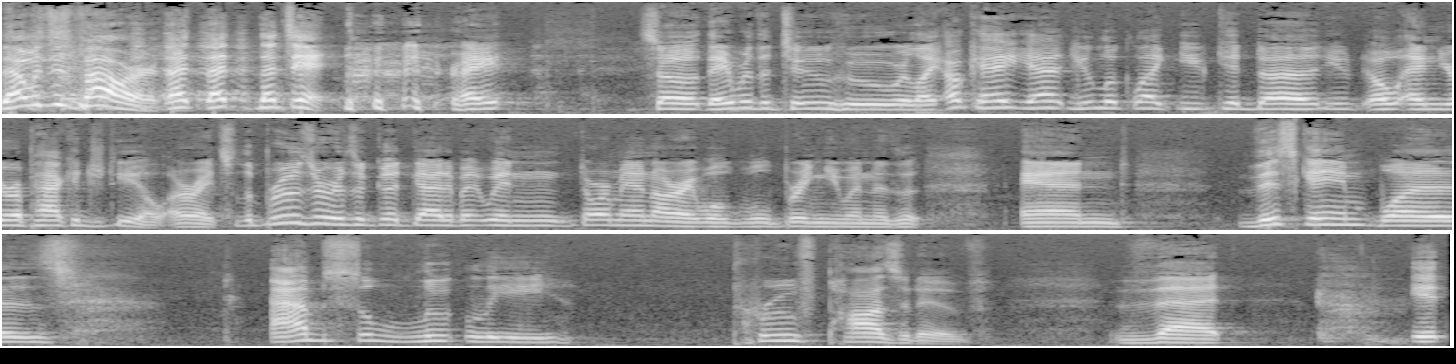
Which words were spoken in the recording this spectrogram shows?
That was his power. That, that, that's it. Right? So they were the two who were like okay yeah you look like you could uh, you, oh and you're a package deal. All right. So the bruiser is a good guy but when doorman all right we'll, we'll bring you in as a and this game was absolutely proof positive that it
